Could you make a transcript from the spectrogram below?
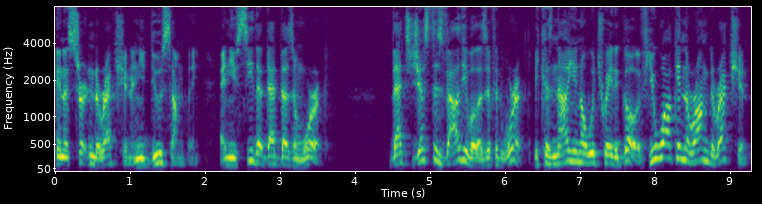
in a certain direction and you do something and you see that that doesn't work, that's just as valuable as if it worked because now you know which way to go. If you walk in the wrong direction,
